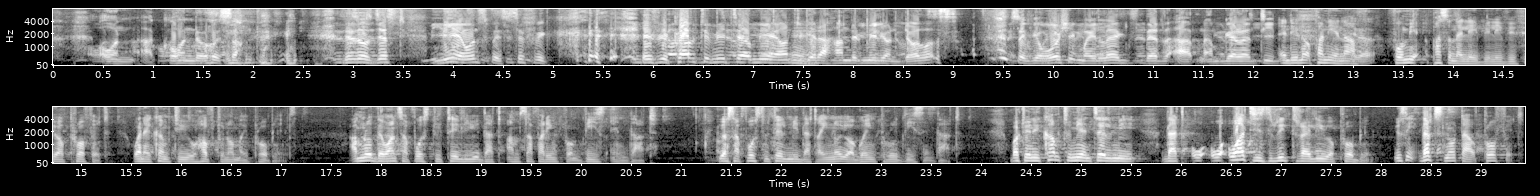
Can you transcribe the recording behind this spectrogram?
own a condo or something. this was just me own specific. if you come to me, tell me I want to get a hundred million dollars. So if you're washing my legs, then I'm, I'm guaranteed. And you know, funny enough, Yeah. for me personally, I believe if you're a prophet, when I come to you, you have to know my problems. I'm not the one supposed to tell you that I'm suffering from this and that. You are supposed to tell me that I know you are going through this and that. But when you come to me and tell me that wh- wh- what is literally your problem, you see, that's not a prophet.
